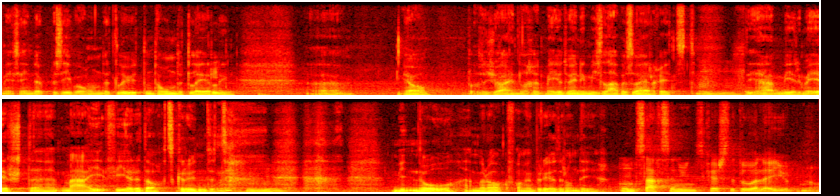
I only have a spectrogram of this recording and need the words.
Wir sind etwa 700 Leute und 100 Lehrlinge. Äh, ja, das ist eigentlich mehr oder weniger mein Lebenswerk jetzt. Mhm. Die haben wir am 1. Mai 1984 gegründet. Mhm. Mit null haben wir angefangen, Brüder und ich. Und 96 hast du allein übernommen?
